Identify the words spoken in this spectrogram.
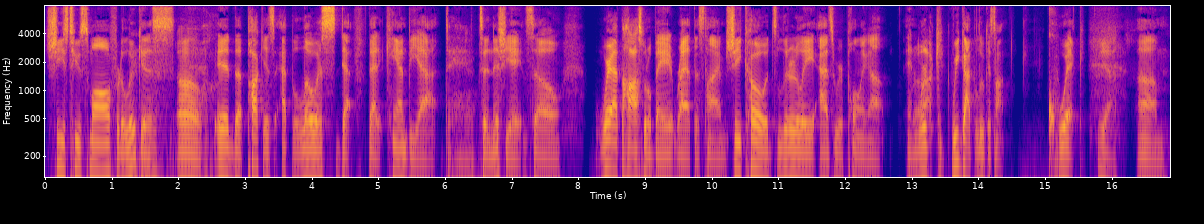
she's too small for the Lucas. Oh, it, the puck is at the lowest depth that it can be at damn. to initiate. So we're at the hospital bay right at this time. She codes literally as we're pulling up, and we're we got the Lucas on quick. Yeah. Um,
